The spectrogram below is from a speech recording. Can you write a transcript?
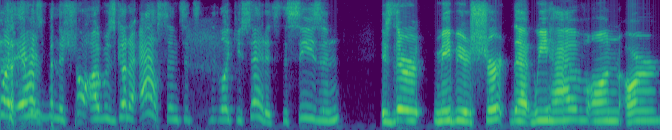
well, it hasn't been the show. I was gonna ask since it's like you said, it's the season. Is there maybe a shirt that we have on our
